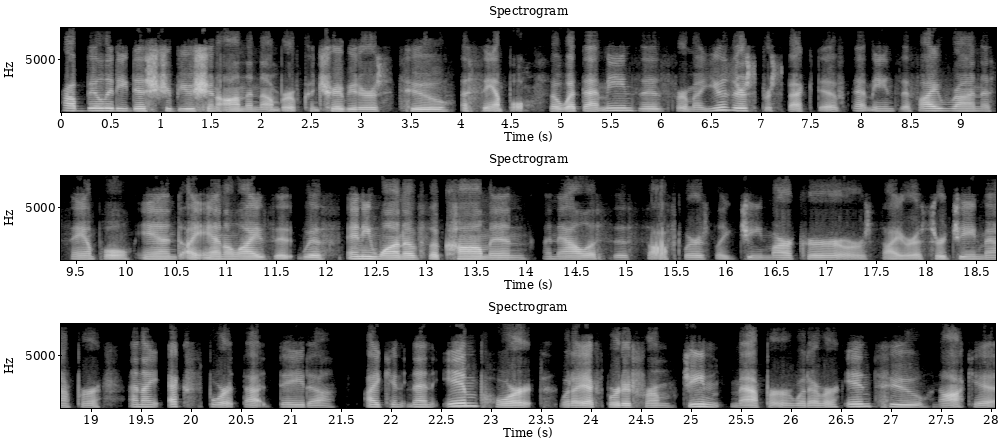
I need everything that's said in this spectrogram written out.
probability distribution on the number of contributors to a sample. So what that means is from a user's perspective, that means if I run a sample and I analyze it with any one of the common analysis softwares like GeneMarker or OSIRIS or GeneMapper, and I export that data, I can then import what I exported from GeneMapper or whatever into NOCIt,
